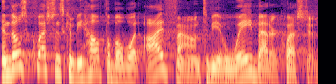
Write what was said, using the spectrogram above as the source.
And those questions can be helpful, but what I've found to be a way better question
